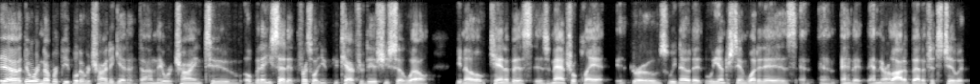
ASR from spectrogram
Yeah, there were a number of people that were trying to get it done. They were trying to open it. You said it first of all. You, you captured the issue so well you know, cannabis is a natural plant. It grows. We know that we understand what it is and, and, and, it, and there are a lot of benefits to it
